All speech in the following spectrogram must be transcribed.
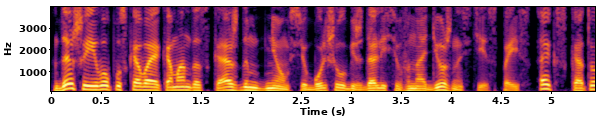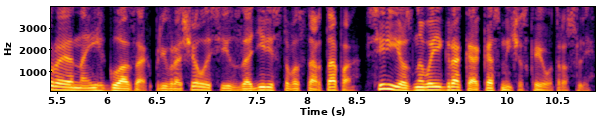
Дэш и его пусковая команда с каждым днем все больше убеждались в надежности SpaceX, которая на их глазах превращалась из задиристого стартапа в серьезного игрока космической отрасли.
